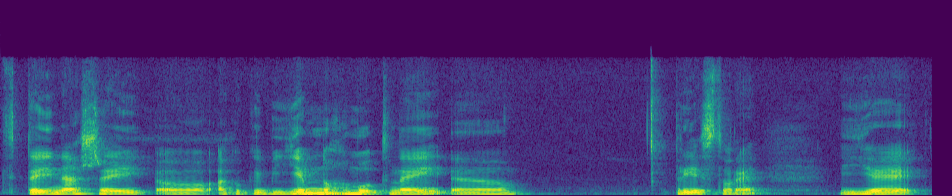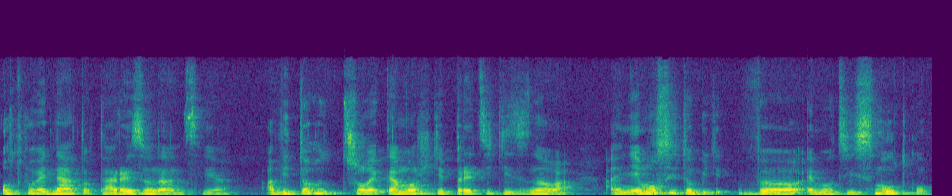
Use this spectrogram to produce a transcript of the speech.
v tej našej uh, ako keby jemnohmotnej uh, priestore je odpoveď na to, tá rezonancia. A vy toho človeka môžete precítiť znova. A nemusí to byť v emócii smutku,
